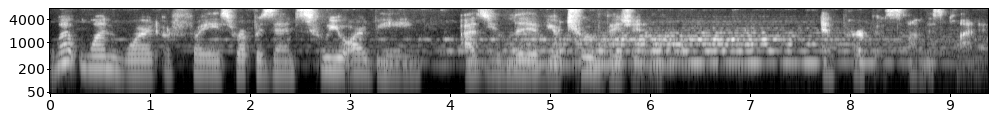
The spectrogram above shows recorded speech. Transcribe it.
What one word or phrase represents who you are being as you live your true vision and purpose on this planet?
